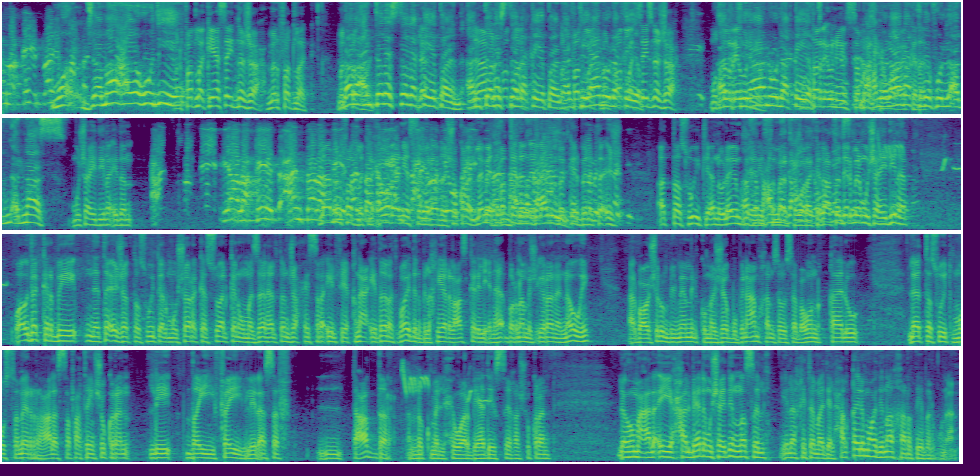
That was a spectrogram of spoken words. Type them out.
م- جماعة يهودية. من فضلك يا سيد نجاح من فضلك من لا فضلك. لا أنت لست لقيطا من لست. لقيطا. الكيان لقيط. سيد نجاح مضطر الكيان لقيط. مضطر نحن لا نقذف ال- الناس. مشاهدينا إذا يا لقيط أنت لقيط لا من فضلك أنت الحوار لن أنت يستمر هذا. شكرا. لم. يتبقى إذن إلا أن نذكر بنتائج التصويت لأنه لا يمكن أن يستمر الحوار هكذا أعتذر من مشاهدينا وأذكر بنتائج التصويت المشاركة. السؤال كان وما زال هل تنجح إسرائيل في إقناع إدارة بايدن بالخيار العسكري لإنهاء برنامج إيران النووي؟ 24% منكم أجابوا بنعم. 75 قالوا لا التصويت مستمر على الصفحتين. شكرا لضيفي. للأسف تعذر أن نكمل الحوار بهذه الصيغة. شكرا. لهم على أي حال. بهذا مشاهدين نصل إلى ختام هذه الحلقة. إلى موعد آخر طيب المنام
